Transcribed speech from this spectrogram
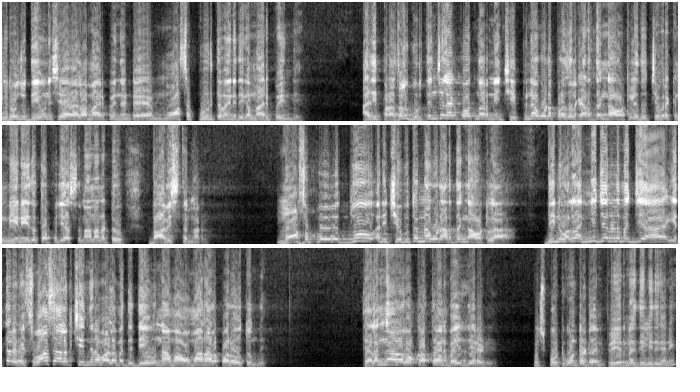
ఈరోజు దేవుని సేవ ఎలా మారిపోయిందంటే మోసపూరితమైనదిగా మారిపోయింది. అది ప్రజలు గుర్తించలేకపోతున్నారు. నేను చెప్పినా కూడా ప్రజలకు అర్థం కావట్లేదు. చివరికి నేనేదో తప్పు చేస్తున్నాను అన్నట్టు భావిస్తున్నారు. మోసపోవద్దు అని చెబుతున్నా కూడా అర్థం కావట్లా. దీనివల్ల అన్య జనుల మధ్య ఇతర విశ్వాసాలకు చెందిన వాళ్ళ మధ్య దేవుని నామ అవమానాల పాలవుతుంది. తెలంగాణలో కొత్త ఆయన బయలుదేరాడు. కొంచెం పొట్టుకుంటాడు. ఆయన పేరు నాకు తెలియదు కానీ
